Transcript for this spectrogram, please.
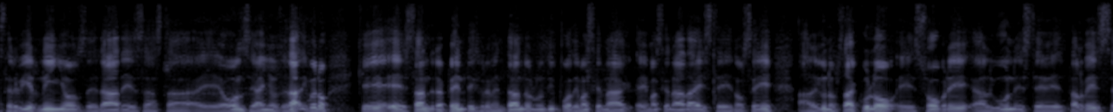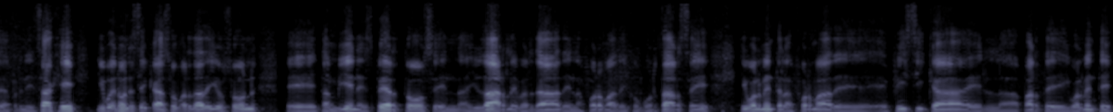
servir niños de edades hasta eh, 11 años de edad, y bueno, que están de repente experimentando algún tipo de más que nada, eh, más que nada, este, no sé, algún obstáculo eh, sobre algún, este, tal vez aprendizaje, y bueno, en este caso, ¿verdad? Ellos son eh, también expertos en ayudarle, ¿verdad? En la forma de comportarse, igualmente la forma de física, en la parte igualmente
